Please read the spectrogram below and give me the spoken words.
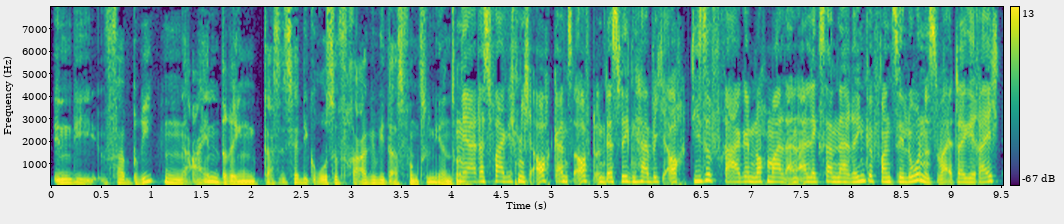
in die Fabriken eindringt? Das ist ja die große Frage, wie das funktionieren soll. Ja, das frage ich mich auch ganz oft und deswegen habe ich auch diese Frage nochmal an Alexander Rinke von Celonis weitergereicht,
